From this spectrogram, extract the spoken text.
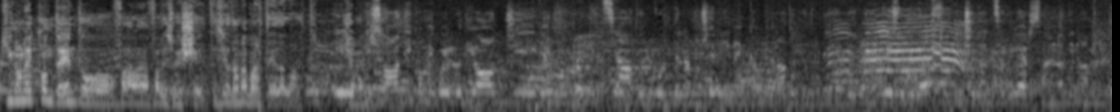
chi non è contento fa, fa, le sue scelte, sia da una parte che dall'altra. E diciamo episodi così. come quello di oggi che hanno propiziato il gol della Nocerina in campionato potrebbero avere un peso diverso, un'incidenza diversa nella dinamica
